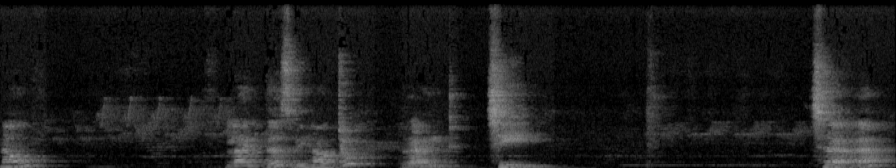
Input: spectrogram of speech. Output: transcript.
now like this we have to write chi cha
